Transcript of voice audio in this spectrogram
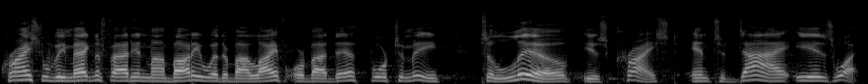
Christ will be magnified in my body, whether by life or by death. For to me, to live is Christ, and to die is what?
